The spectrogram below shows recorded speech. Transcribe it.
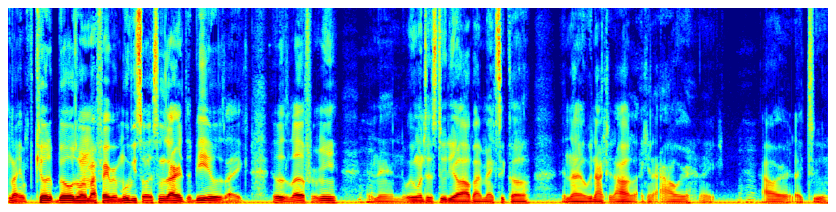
like Kill Bill was one of my favorite movies. So as soon as I heard the beat, it was like it was love for me. And then we went to the studio out by Mexico, and uh, we knocked it out like an hour, like hour, like two.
